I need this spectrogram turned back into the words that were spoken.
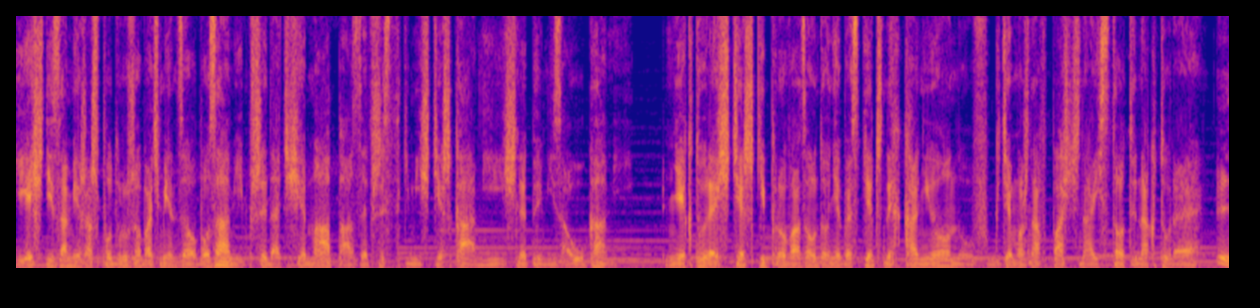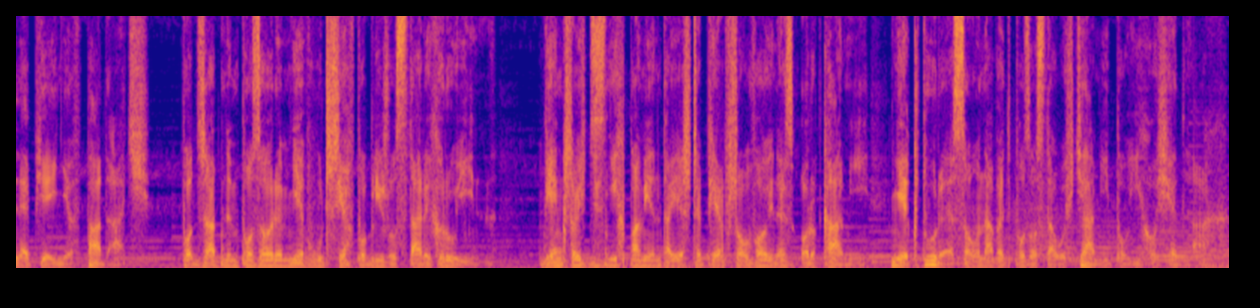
Jeśli zamierzasz podróżować między obozami, przyda ci się mapa ze wszystkimi ścieżkami i ślepymi zaułkami. Niektóre ścieżki prowadzą do niebezpiecznych kanionów, gdzie można wpaść na istoty, na które lepiej nie wpadać. Pod żadnym pozorem nie włócz się w pobliżu starych ruin. Większość z nich pamięta jeszcze pierwszą wojnę z orkami. Niektóre są nawet pozostałościami po ich osiedlach.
